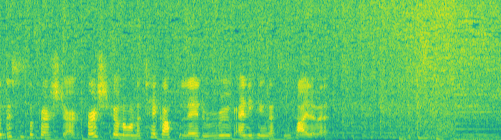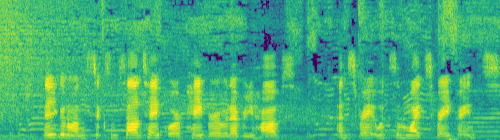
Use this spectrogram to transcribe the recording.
so this is the first jar. First you're going to want to take off the lid and remove anything that's inside of it. Then you're going to want to stick some sellotape or paper, or whatever you have, and spray it with some white spray paints.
